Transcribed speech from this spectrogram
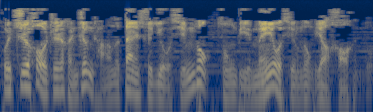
会滞后，这是很正常的。但是有行动总比没有行动要好很多。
